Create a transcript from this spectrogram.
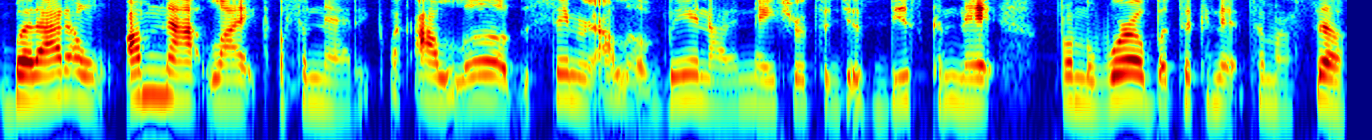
but I don't I'm not like a fanatic. Like I love the scenery. I love being out in nature to just disconnect from the world but to connect to myself.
